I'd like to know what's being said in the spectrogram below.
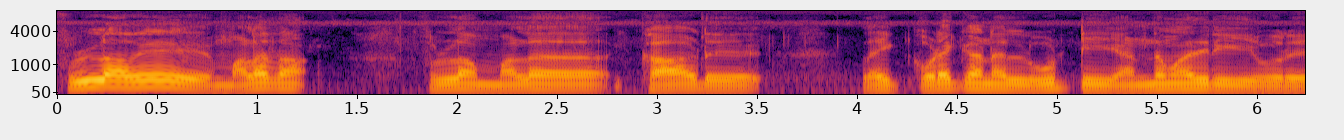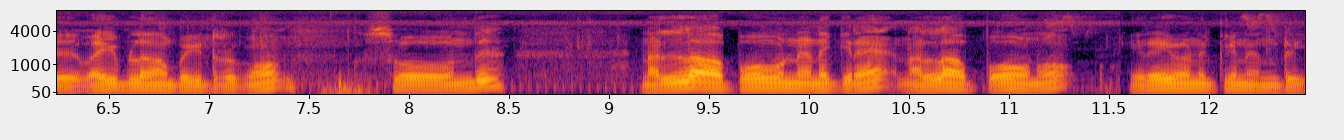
ஃபுல்லாகவே மலை தான். ஃபுல்லாக மலை காடு லைக் கொடைக்கானல் ஊட்டி அந்த மாதிரி ஒரு வைப்பில் தான் போயிட்டுருக்கோம். ஸோ வந்து நல்லா போகும்னு நினைக்கிறேன் நல்லா போகணும் இறைவனுக்கு நன்றி.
